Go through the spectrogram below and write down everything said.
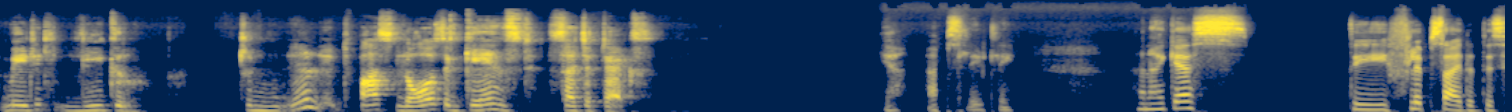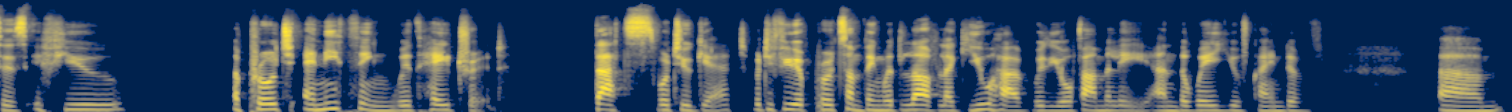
made it legal to, you know, to pass laws against such attacks. Yeah, absolutely. And I guess the flip side of this is if you approach anything with hatred, that's what you get. But if you approach something with love, like you have with your family and the way you've kind of um,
